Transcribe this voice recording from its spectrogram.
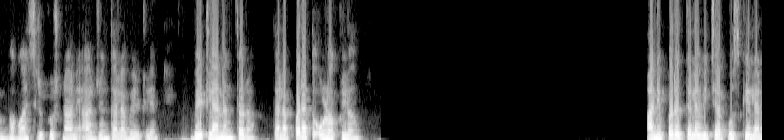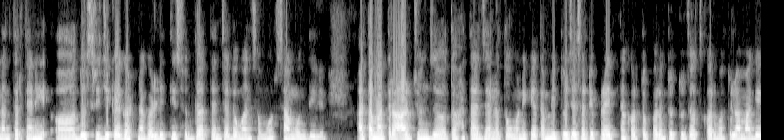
भगवान श्रीकृष्ण आणि अर्जुन त्याला भेटले. भेटल्यानंतर त्याला परत ओळखलं. आणि परत त्याला विचारपूस केल्यानंतर त्यांनी दुसरी जी काही घटना घडली ती सुद्धा त्यांच्या दोघांसमोर सांगून दिली. आता मात्र अर्जुन जो होता हताश झाला. तो म्हणे की आता मी तुझ्यासाठी प्रयत्न करतो परंतु तुझंच कर्म तुला मागे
